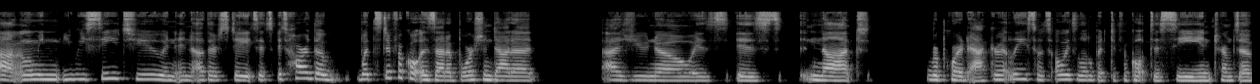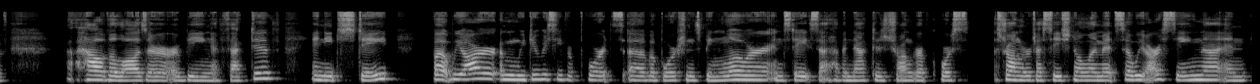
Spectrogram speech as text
Um, I mean, we see too in, in other states. It's it's hard though. What's difficult is that abortion data, as you know, is is not reported accurately. So it's always a little bit difficult to see in terms of how the laws are, are being effective in each state. But we are, I mean, we do receive reports of abortions being lower in states that have enacted stronger, of course, stronger gestational limits. So we are seeing that. And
